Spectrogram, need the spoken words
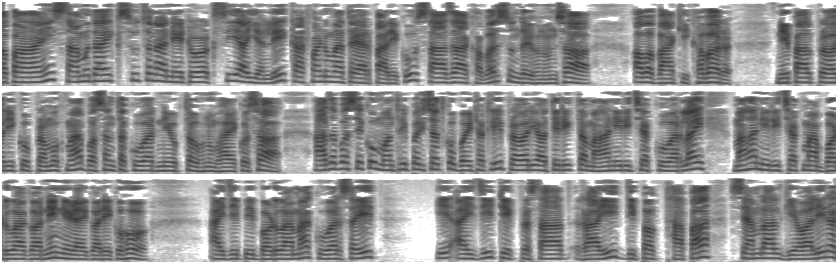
तपाई सामुदायिक सूचना नेटवर्क सीआईएनले काठमाडौँमा तयार पारेको साझा खबर सुन्दै हुनुहुन्छ। अब बाँकी खबर। नेपाल प्रहरीको प्रमुखमा वसन्त कुवर नियुक्त हुनुभएको छ। आज बसेको मन्त्री परिषदको बैठकले प्रहरी अतिरिक्त महानिरीक्षक कुवरलाई महानिरीक्षकमा बढुवा गर्ने निर्णय गरेको हो। आईजीपी बढुवामा कुवर सहित एआईजी टेक प्रसाद राई दीपक थापा श्यामलाल गेवाली र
